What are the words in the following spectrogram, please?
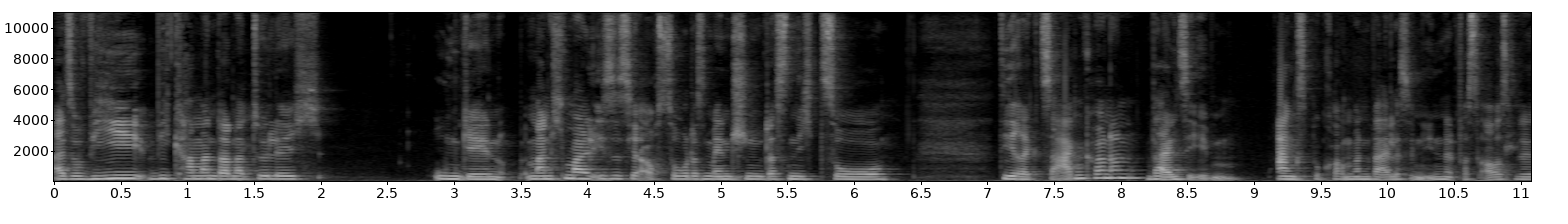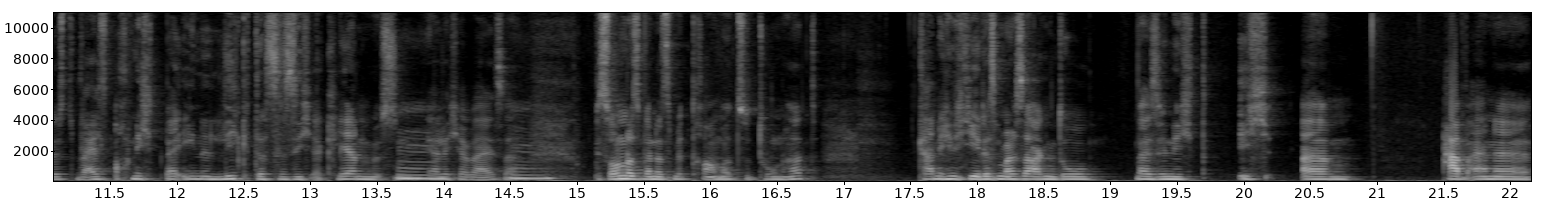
Also wie, wie kann man da natürlich umgehen? Manchmal ist es ja auch so, dass Menschen das nicht so direkt sagen können, weil sie eben Angst bekommen, weil es in ihnen etwas auslöst, weil es auch nicht bei ihnen liegt, dass sie sich erklären müssen, ehrlicherweise. Besonders wenn es mit Trauma zu tun hat, kann ich nicht jedes Mal sagen, du, weiß ich nicht, ich ähm, habe eine,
